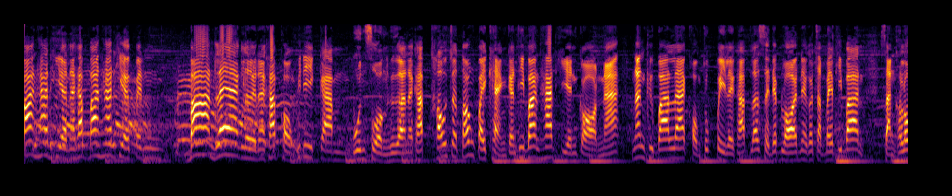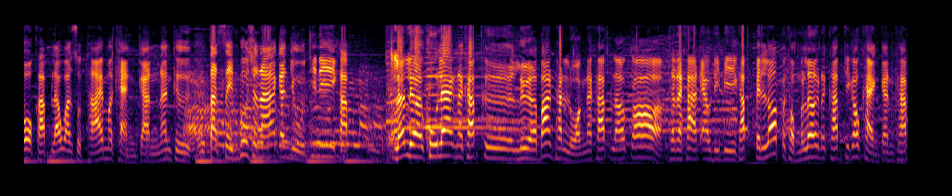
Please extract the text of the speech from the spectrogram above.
บ้านห้าเทียนนะครับ บ้านห้าเทียนเป็น บ้านแรกเลยนะครับของพิธีกรรมบุญส่วงเรือนะครับเขาจะต้องไปแข่งกันที่บ้านท่าเทียนก่อนนะ นั่นคือบ้านแรกของทุกปีเลยครับ แล้วเสร็จเรียบร้อยเนี่ยก็จะไปที่บ้านสังคโลกครับ แล้ววันสุดท้ายมาแข่งกัน นั่นคือ ตัดสินผู้ชนะกันอยู่ที่นี่ครับ และเรือคู่แรกนะครับคือเรือบ้านพันหลวงนะครับ แล้วก็ธนาคาร LDB ครับเป็นรอบปฐมฤกษ์นะครับที่เขาแข่งกันครับ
